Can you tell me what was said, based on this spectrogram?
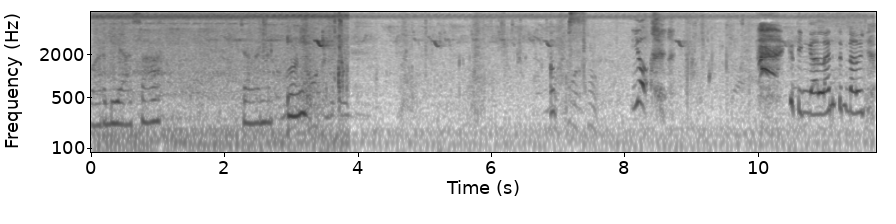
Luar biasa. Jalanan ini. Yuk. Ketinggalan sendalnya.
